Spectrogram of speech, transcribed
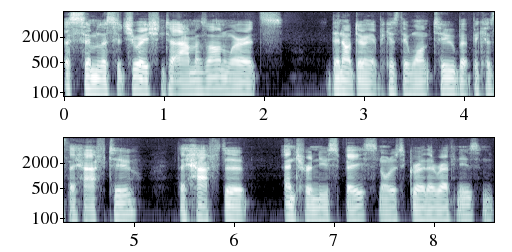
a similar situation to Amazon where it's they're not doing it because they want to, but because they have to? They have to enter a new space in order to grow their revenues and,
